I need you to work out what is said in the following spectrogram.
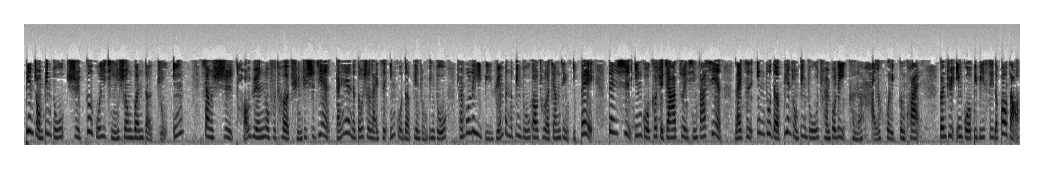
变种病毒是各国疫情升温的主因。像是桃园诺富特群聚事件，感染的都是来自英国的变种病毒，传播力比原本的病毒高出了将近一倍。但是英国科学家最新发现，来自印度的变种病毒传播力可能还会更快。根据英国 BBC 的报道，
